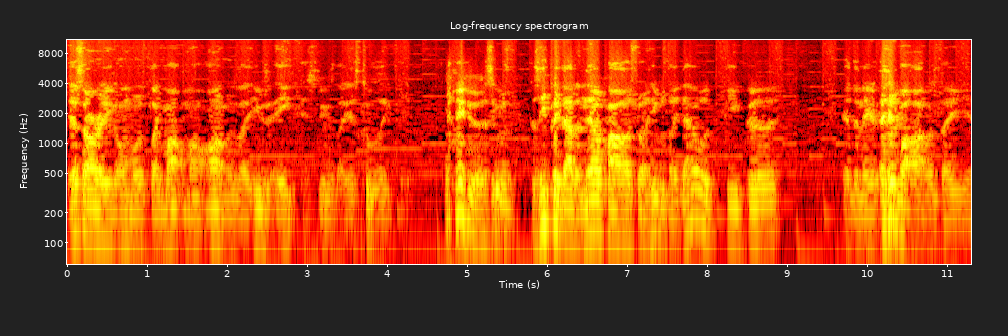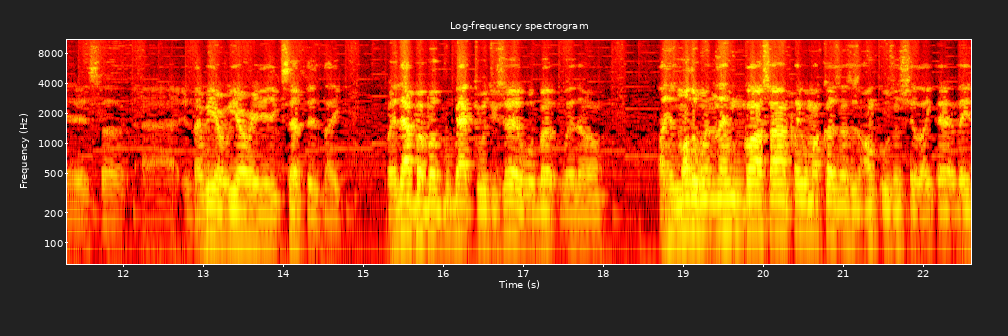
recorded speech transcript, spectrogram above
it's already almost like my my aunt was like he was eight, and she was like it's too late for it. he was because he picked out a nail polish for it. He was like that would be good, and then they, my aunt was like yeah, it's uh, uh it's like we are we already accepted like, but that but but back to what you said, but with um. Like his mother wouldn't let him go outside and play with my cousins, his uncles and shit like that. They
